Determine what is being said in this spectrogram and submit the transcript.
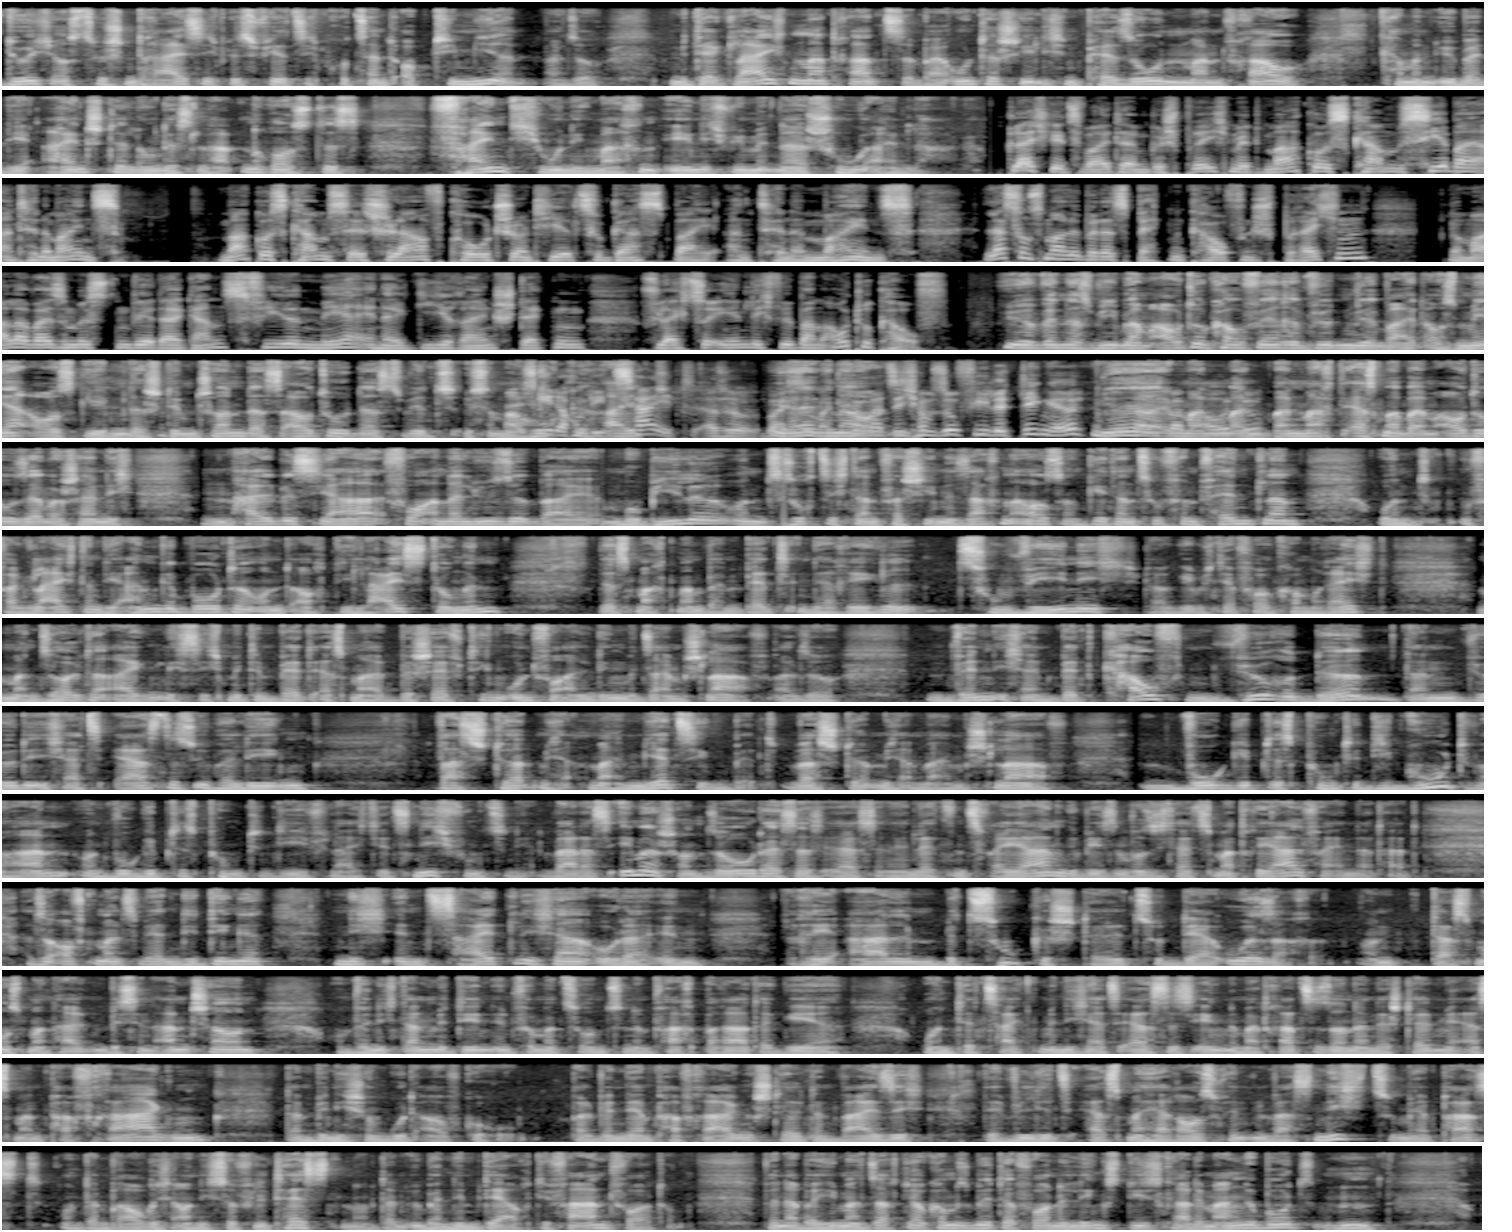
durchaus zwischen 30 bis 40 Prozent optimieren. Also mit der gleichen Matratze bei unterschiedlichen Personen, Mann, Frau, kann man über die Einstellung des Lattenrostes Feintuning machen, ähnlich wie mit einer Schuheinlage. Gleich geht's weiter im Gespräch mit Markus Kamps hier bei Antenne Mainz. Markus Kamps ist Schlafcoach und hier zu Gast bei Antenne Mainz. Lass uns mal über das Bettenkaufen sprechen. Normalerweise müssten wir da ganz viel mehr Energie reinstecken, vielleicht so ähnlich wie beim Autokauf. Ja, wenn das wie beim Autokauf wäre, würden wir weitaus mehr ausgeben. Das stimmt schon. Das Auto, das wird, ich sag mal, Es geht auch um die Zeit. Also, weißt ja, du, man genau. kümmert sich um so viele Dinge. Ja, ja, man, man, man, macht erstmal beim Auto sehr wahrscheinlich ein halbes Jahr Voranalyse bei Mobile und sucht sich dann verschiedene Sachen aus und geht dann zu fünf Händlern und vergleicht dann die Angebote und auch die Leistungen. Das macht man beim Bett in der Regel zu wenig. Da gebe ich dir vollkommen recht. Man sollte eigentlich sich mit dem Bett erstmal beschäftigen und vor allen Dingen mit seinem Schlaf. Also, wenn ich ein Bett kaufen würde, dann würde ich als erstes überlegen, was stört mich an meinem jetzigen Bett? Was stört mich an meinem Schlaf? Wo gibt es Punkte, die gut waren und wo gibt es Punkte, die vielleicht jetzt nicht funktionieren? War das immer schon so oder ist das erst in den letzten zwei Jahren gewesen, wo sich das Material verändert hat? Also oftmals werden die Dinge nicht in zeitlicher oder in realem Bezug gestellt zu der Ursache. Und das muss man halt ein bisschen anschauen. Und wenn ich dann mit den Informationen zu einem Fachberater gehe und der zeigt mir nicht als erstes irgendeine Matratze, sondern der stellt mir erstmal ein paar Fragen, dann bin ich schon gut aufgehoben. Weil wenn der ein paar Fragen stellt, dann weiß ich, der will jetzt erstmal herausfinden, was nicht zu mir passt und dann brauche ich auch nicht so viel testen und dann übernimmt der auch die Verantwortung. Wenn aber jemand sagt, ja, kommen Sie mit da vorne links, die ist gerade im Angebot, hm.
